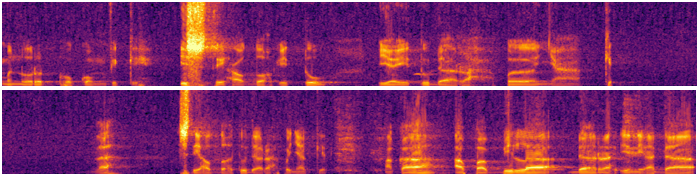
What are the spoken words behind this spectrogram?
menurut hukum fikih. Istihadah itu yaitu darah penyakit. Lah istihadah itu darah penyakit maka apabila darah ini ada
